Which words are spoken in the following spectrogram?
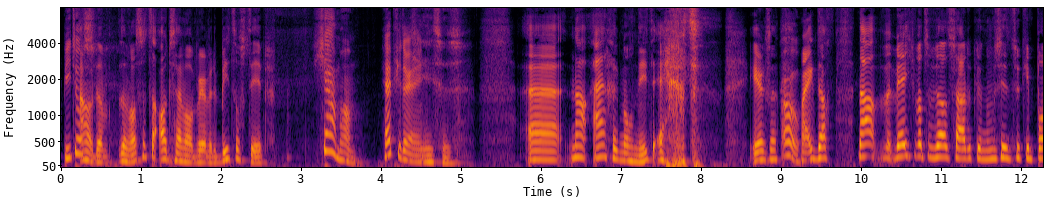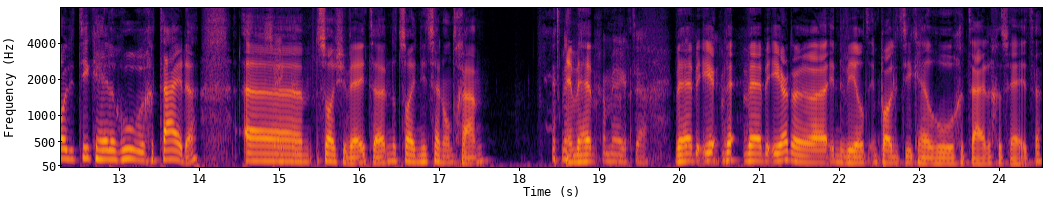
Beatles? oh, dat, dat was het. Oh, dat zijn we alweer bij de Beatles tip. Ja, man. Heb je er een? Jezus. Eh, nou, eigenlijk nog niet echt. Eerlijk gezegd. Oh. Maar ik dacht, nou, we- weet je wat we wel zouden kunnen doen? We zitten natuurlijk in politiek hele roerige tijden. Eh, Zeker. Zoals je weet, hè, dat zal je niet zijn ontgaan. en we hebben, Gemerkt, ja. we hebben, eer- we, we hebben eerder eh, in de wereld in politiek heel roerige tijden gezeten.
